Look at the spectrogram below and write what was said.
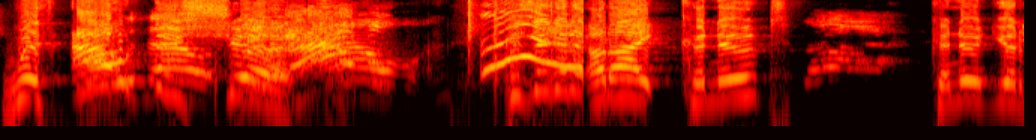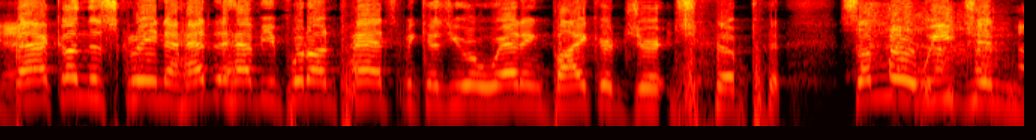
Without, Without- the shirt. Ow. Cause you're gonna. All right, Canute. Canute, you're Yeah. back on the screen. I had to have you put on pants because you were wearing biker jer- Some Norwegian.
